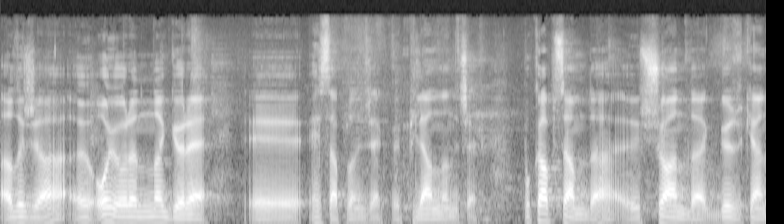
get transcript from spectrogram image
alacağı e, oy oranına göre e, hesaplanacak ve planlanacak. Bu kapsamda e, şu anda gözüken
